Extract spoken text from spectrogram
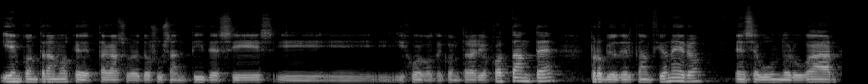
y encontramos que destaca sobre todo sus antítesis y, juegos de contrarios constantes propios del cancionero. En segundo lugar,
